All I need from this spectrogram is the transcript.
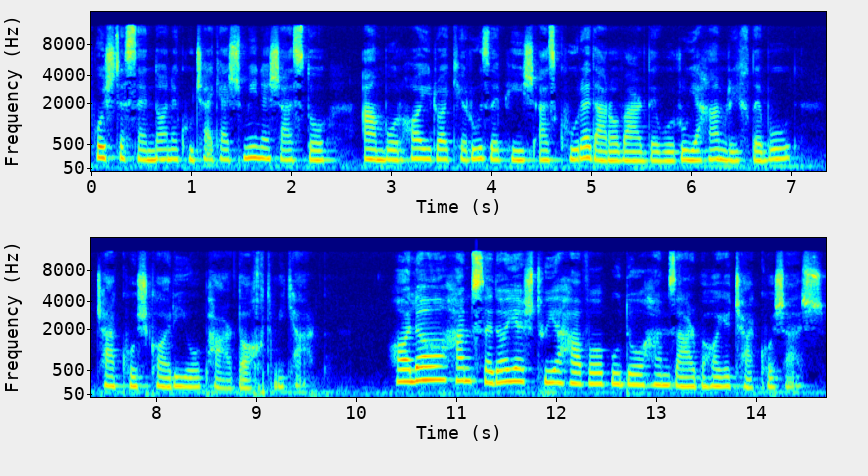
پشت سندان کوچکش می نشست و انبرهایی را که روز پیش از کوره درآورده و روی هم ریخته بود چکشکاری و پرداخت می کرد. حالا هم صدایش توی هوا بود و هم ضربه های چکشش.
